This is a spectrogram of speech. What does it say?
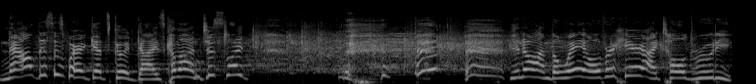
now this is where it gets good, guys. Come on, just like. you know, on the way over here, I told Rudy,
